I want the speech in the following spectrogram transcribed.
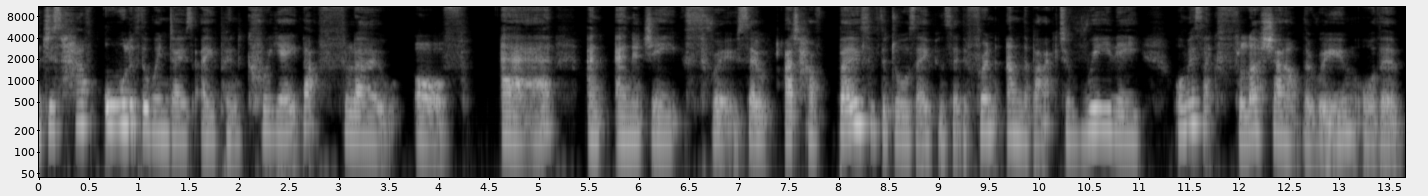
Just have all of the windows open. Create that flow of air and energy through. So I'd have both of the doors open, so the front and the back, to really almost like flush out the room or the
